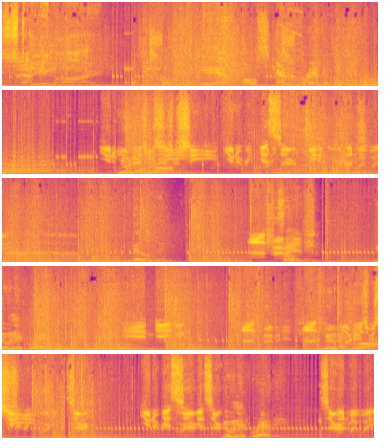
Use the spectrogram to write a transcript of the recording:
Standing by. EM pulse cannon ready. Unit Unit orders received. Received. Unit re- Yes, sir. Waiting order on my way. Building. Affirmative. Training. Unit ready. Engaging. Affirmative. Affirmative. Unit Orders lost. received. Unit reporting. Sir. Unit Yes, sir. Yes, sir. Unit ready. Sir, on my way.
